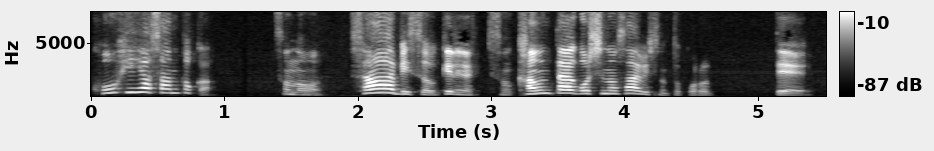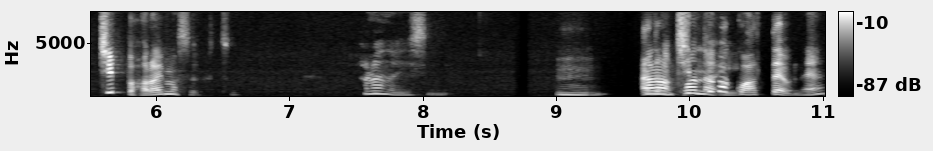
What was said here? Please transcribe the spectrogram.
コーヒー屋さんとかそのサービスを受けるんじゃなくてそのカウンター越しのサービスのところってチップ払います？普通。払わないですね。うん。あでもチップ箱あったよね。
